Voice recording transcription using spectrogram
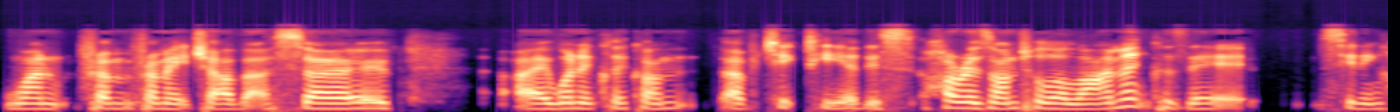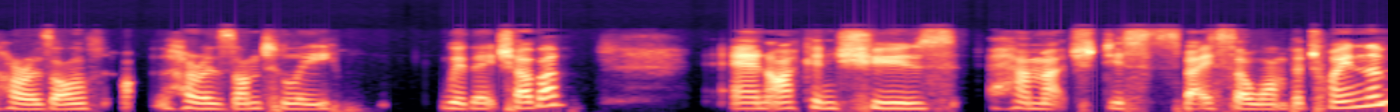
one from, from each other. So I want to click on, I've ticked here this horizontal alignment because they're sitting horizontal, horizontally with each other. And I can choose how much space I want between them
